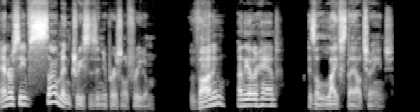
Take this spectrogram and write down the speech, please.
and receive some increases in your personal freedom. Vonu, on the other hand, is a lifestyle change.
